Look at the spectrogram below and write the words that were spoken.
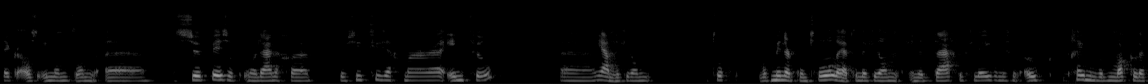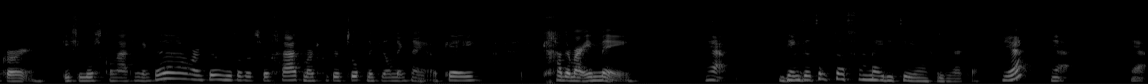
Zeker als iemand dan eh, sub is of onderdanige positie, zeg maar, invult. Ja, omdat je dan toch wat minder controle hebt. En dat je dan in het dagelijks leven misschien ook op een gegeven moment wat makkelijker iets los kan laten. Je denkt, eh, maar ik wil niet dat het zo gaat. Maar het gebeurt toch. Dat je dan denkt, nou ja, oké, ik ga er maar in mee. Ja, ik denk dat ik dat van mediteren geleerd heb. Ja? Ja. Ja.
